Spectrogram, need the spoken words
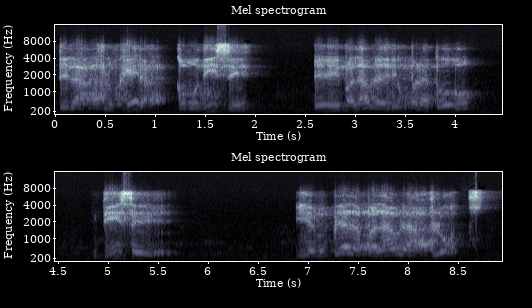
de la flojera, como dice eh, palabra de Dios para todo, dice y emplea la palabra flojos.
